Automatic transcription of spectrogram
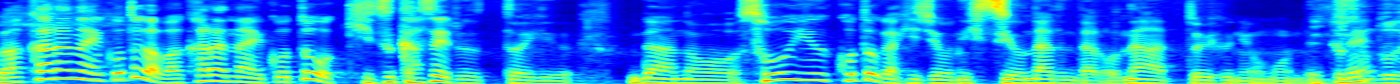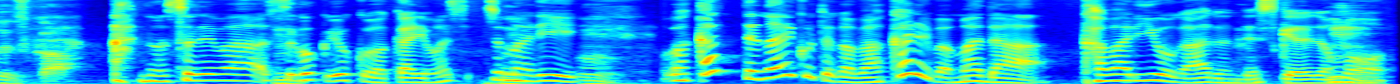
分からないことが分からないことを気づかせるというあのそういうことが非常に必要になるんだろうなというふうに思うんですね。伊藤さん。どうですか？あのそれはすごくよくわかります、つまり、うん。うん分かってないことが分かればまだ変わりようがあるんですけれども、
